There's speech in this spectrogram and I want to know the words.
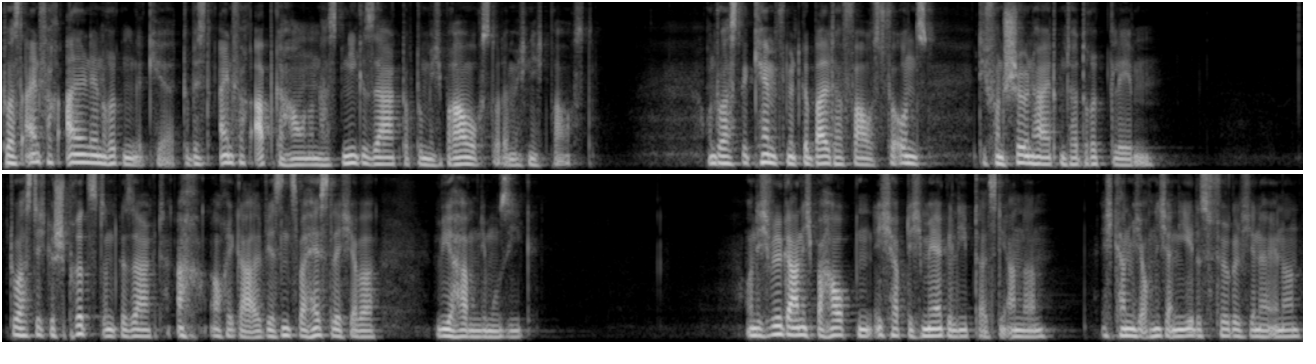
Du hast einfach allen den Rücken gekehrt. Du bist einfach abgehauen und hast nie gesagt, ob du mich brauchst oder mich nicht brauchst. Und du hast gekämpft mit geballter Faust für uns, die von Schönheit unterdrückt leben. Du hast dich gespritzt und gesagt, ach, auch egal, wir sind zwar hässlich, aber wir haben die Musik. Und ich will gar nicht behaupten, ich habe dich mehr geliebt als die anderen. Ich kann mich auch nicht an jedes Vögelchen erinnern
